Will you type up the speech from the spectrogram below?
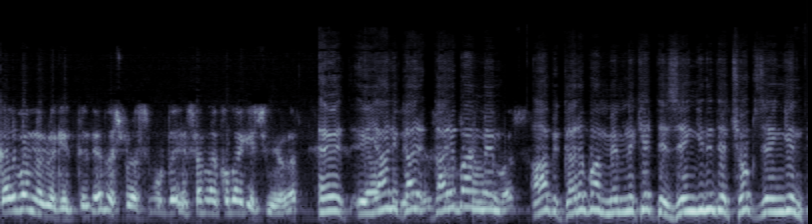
gariban memlekettir kardeş burası. Burada insanlar kolay geçiniyorlar. Evet e, yani gar- gariban mem var. abi gariban memlekette zengini de çok zengin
